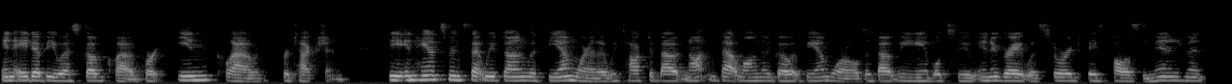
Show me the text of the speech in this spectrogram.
in AWS GovCloud for in-cloud protection the enhancements that we've done with VMware that we talked about not that long ago at VMworld about being able to integrate with storage-based policy management,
